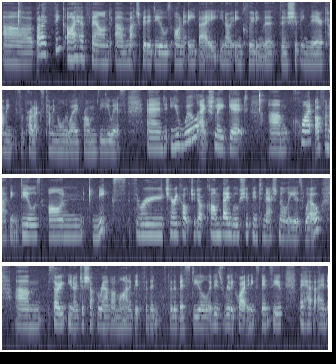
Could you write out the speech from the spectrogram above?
uh, but I think I have found um, much better deals on eBay you know including the, the shipping there coming for products coming all the way from the US and you will actually get um, quite often I think deals on NYX through cherryculture.com. They will ship internationally as well. Um, so you know, just shop around online a bit for the for the best deal. It is really quite inexpensive. They have an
